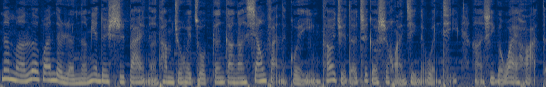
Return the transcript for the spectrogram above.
那么乐观的人呢，面对失败呢，他们就会做跟刚刚相反的归因，他会觉得这个是环境的问题啊，是一个外化的。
